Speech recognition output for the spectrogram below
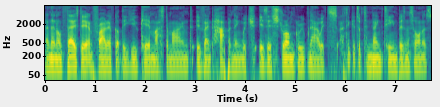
And then on Thursday and Friday, I've got the UK Mastermind event happening, which is a strong group now. It's I think it's up to 19 business owners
